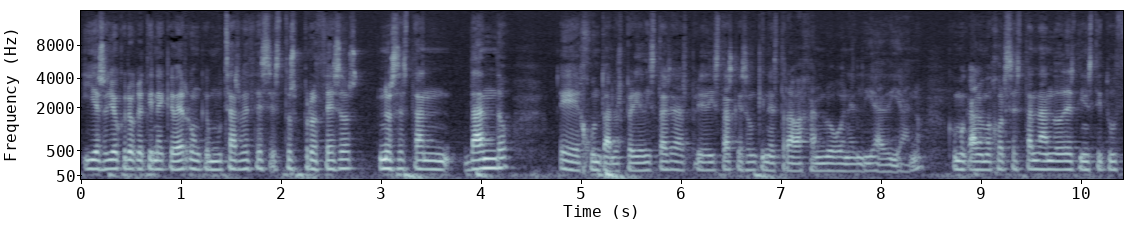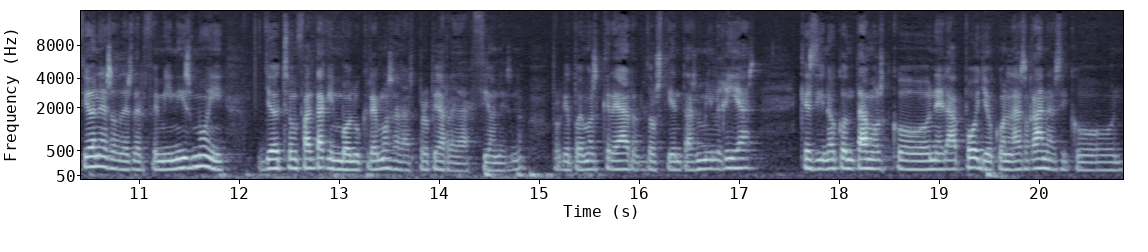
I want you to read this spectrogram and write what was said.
Y eso yo creo que tiene que ver con que muchas veces estos procesos no se están dando eh, junto a los periodistas y a las periodistas que son quienes trabajan luego en el día a día, ¿no? Como que a lo mejor se están dando desde instituciones o desde el feminismo y yo he hecho en falta que involucremos a las propias redacciones, ¿no? Porque podemos crear 200.000 guías que si no contamos con el apoyo, con las ganas y con,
